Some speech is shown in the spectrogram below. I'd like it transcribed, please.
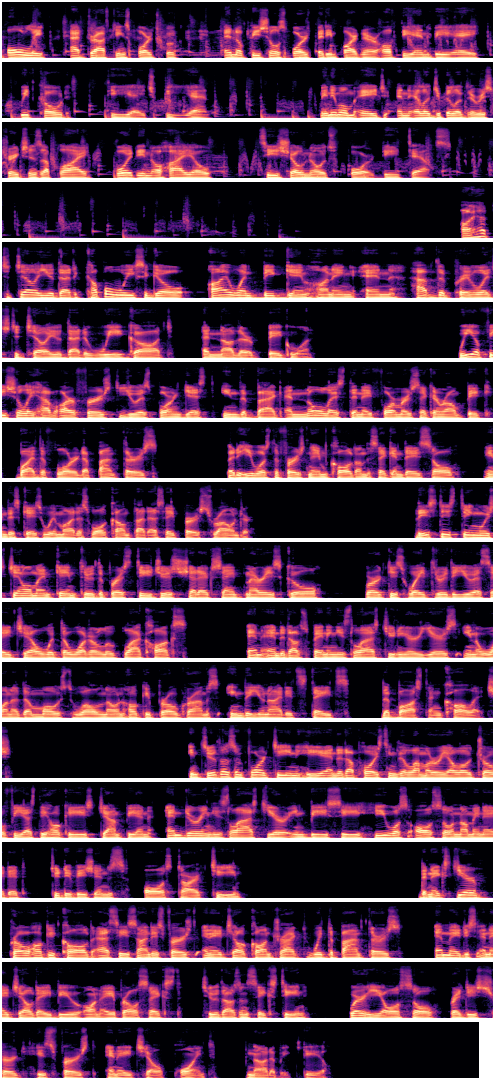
Only at DraftKings Sportsbook, an official sports betting partner of the NBA, with code THPN. Minimum age and eligibility restrictions apply. Void in Ohio. See show notes for details. I have to tell you that a couple weeks ago, I went big game hunting and have the privilege to tell you that we got another big one. We officially have our first US born guest in the bag and no less than a former second round pick by the Florida Panthers. But he was the first name called on the second day, so in this case, we might as well count that as a first rounder. This distinguished gentleman came through the prestigious Shattuck St. Mary School, worked his way through the USHL with the Waterloo Blackhawks, and ended up spending his last junior years in one of the most well known hockey programs in the United States, the Boston College. In 2014, he ended up hoisting the Lamoriello Trophy as the Hockey East champion, and during his last year in BC, he was also nominated to Division's All Star team. The next year, Pro Hockey called as he signed his first NHL contract with the Panthers and made his NHL debut on April 6, 2016, where he also registered his first NHL point. Not a big deal.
